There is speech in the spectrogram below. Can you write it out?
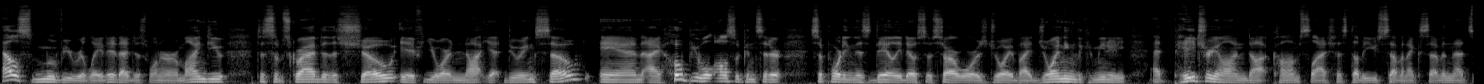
else movie related, I just want to remind you to subscribe to the show if you are not yet doing so. And I hope you will also consider supporting this daily dose of Star Wars joy by joining the community at patreon.com slash SW7X7. That's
